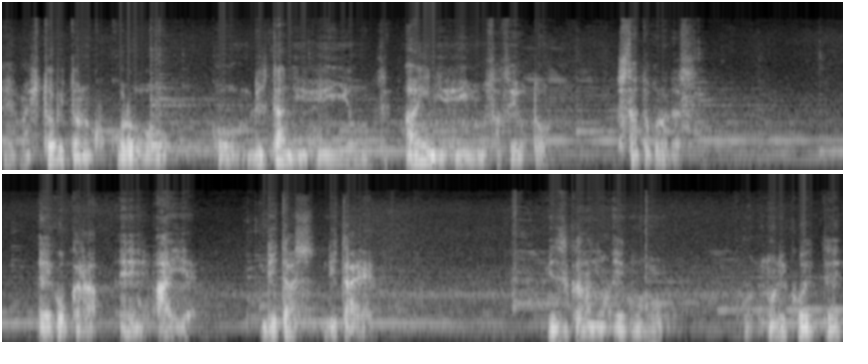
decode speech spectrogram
えーまあ、人々の心をこう利他に変容愛に変容させようとしたところです。エゴから、えー愛へ利他利他へ。自らのエゴを乗り越えて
